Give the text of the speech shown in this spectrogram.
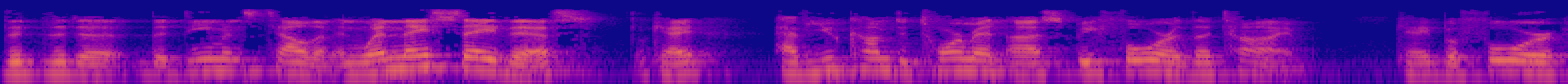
The, the, the, the demons tell them. And when they say this, okay, have you come to torment us before the time? Okay, before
